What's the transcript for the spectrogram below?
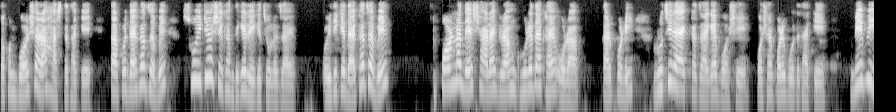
তখন বর্ষারা হাসতে থাকে। তারপর দেখা যাবে সুইটিও সেখান থেকে রেগে চলে যায়। ওইদিকে দেখা যাবে পর্ণাদের সারা গ্রাম ঘুরে দেখায় ওরা। তারপরেই রুচিরা একটা জায়গায় বসে। বসার পরে বলতে থাকে, বেবি,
